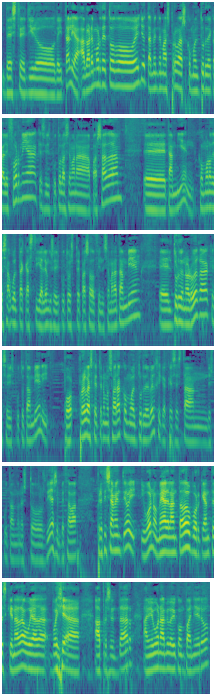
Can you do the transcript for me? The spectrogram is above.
de este Giro de Italia. Hablaremos de todo ello, también de más pruebas como el Tour de California, que se disputó la semana pasada, eh, también, como no, de esa Vuelta a Castilla-León, que se disputó este pasado fin de semana también, el Tour de Noruega, que se disputó también, y por pruebas que tenemos ahora como el Tour de Bélgica, que se están disputando en estos días. Empezaba precisamente hoy, y bueno, me he adelantado porque antes que nada voy a, voy a, a presentar a mi buen amigo y compañero,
